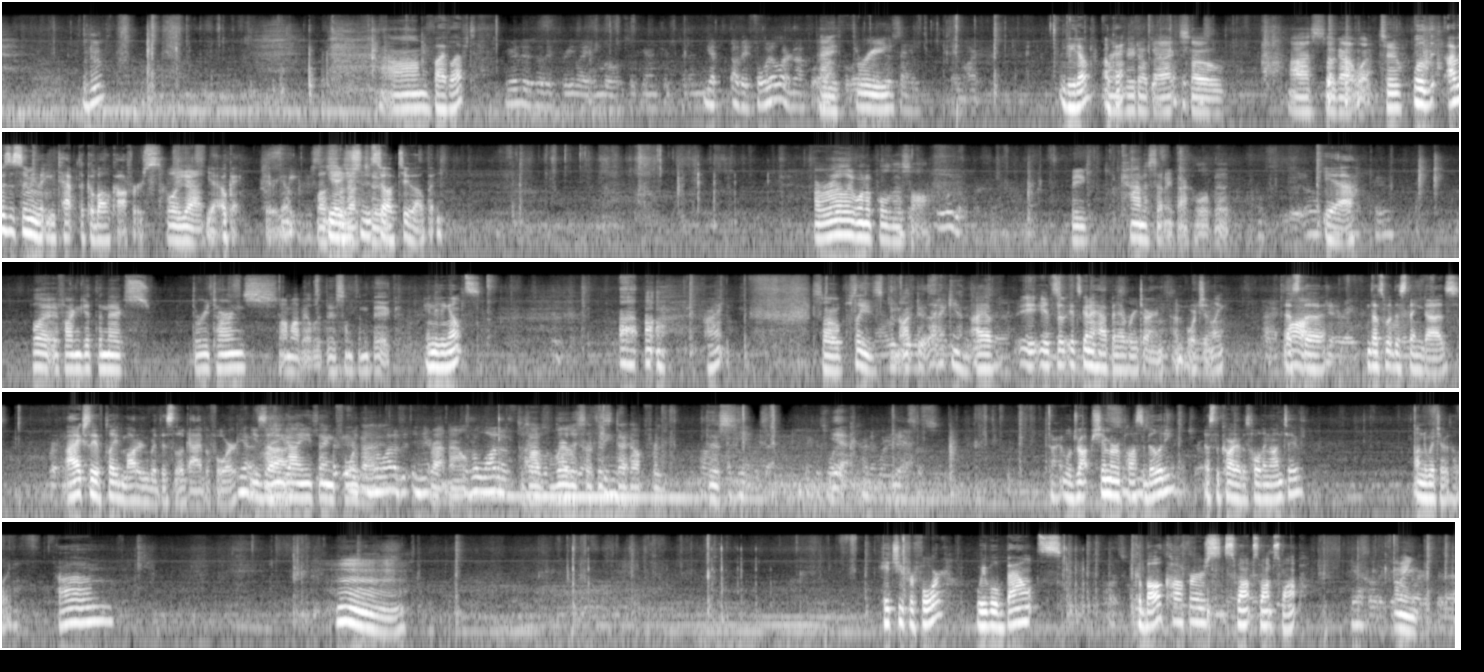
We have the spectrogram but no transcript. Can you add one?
Mm-hmm. Um, Five left. Here are those other three lightning bolts if you're interested in. Yep. Are they foil or not foil? Hey. Three. The same, same art. Vito. bring Okay. Vito Yeah, back. okay. So I still got what two? Well, th- I was assuming that you tapped the Cabal coffers. Well, yeah. Yeah. Okay. There we go. Well, Yeah, you should two. still have two open. I really want to pull this off, Foil. but you kind of set me back a little bit. Yeah. But if I can get the next three turns, I might be able to do something big. Anything else? Uh, uh-uh. All right. So please do not do that again. I have. It's a, it's gonna happen every turn, unfortunately. That's the. That's what this thing does. For- I actually have played modern with this little guy before. Yeah, He's I ain't got uh. anything There's for a that. lot of in there. right now. There's a lot of. Because I've literally set this deck up for uh, this. at the end of the set. I think that's what, Yeah. kind of what it is. Yeah. It's- All right. We'll drop Shimmer of Possibility. That's the card I was holding on to. Onto which I was holding. Um. Hmm. Hit you for four. We will bounce Cabal Coffers, Swamp, Swamp, Swamp. Yeah. I mean,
